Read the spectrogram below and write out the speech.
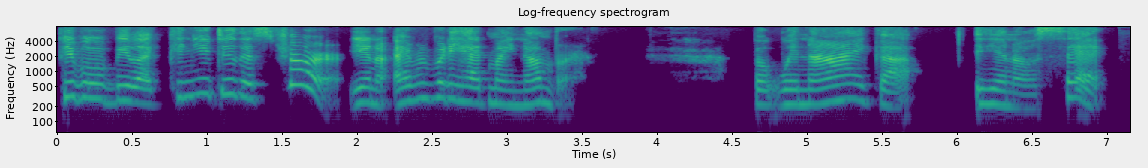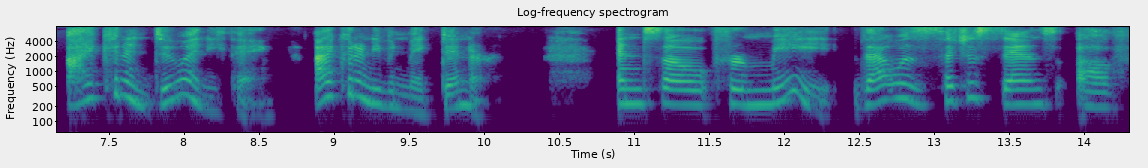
people would be like, Can you do this? Sure. You know, everybody had my number. But when I got, you know, sick, I couldn't do anything. I couldn't even make dinner. And so for me, that was such a sense of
